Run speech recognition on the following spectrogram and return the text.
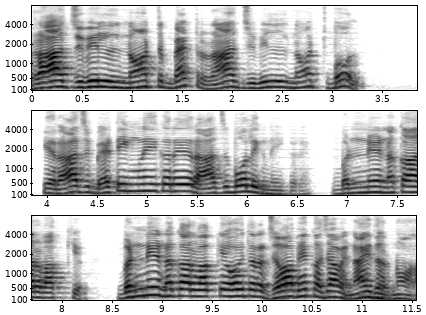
Raj will not bat, Raj will not bowl. કે રાજ બેટિંગ નહીં કરે, રાજ બોલિંગ નહીં કરે. બંને નકાર વાક્ય, બંને નકાર વાક્ય હોય ત્યારે જવાબ એક જ આવે નાઇધર નોર.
